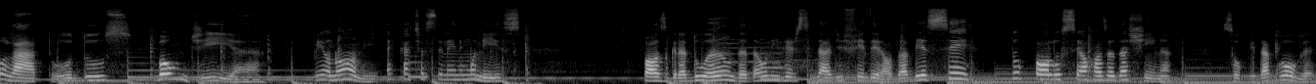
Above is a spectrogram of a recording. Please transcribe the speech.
Olá a todos, bom dia! Meu nome é Kátia Silene Muniz, pós-graduanda da Universidade Federal do ABC do Polo Céu Rosa da China. Sou pedagoga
